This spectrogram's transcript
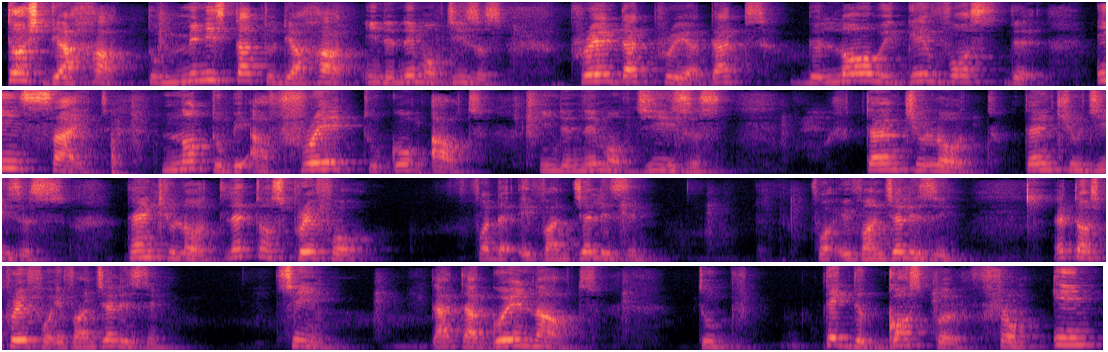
touch their heart, to minister to their heart in the name of Jesus. Pray that prayer that the Lord will give us the insight not to be afraid to go out in the name of Jesus. Thank you, Lord. Thank you, Jesus. Thank you, Lord. Let us pray for, for the evangelism. For evangelism. Let us pray for evangelism team that are going out to take the gospel from in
